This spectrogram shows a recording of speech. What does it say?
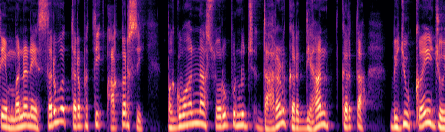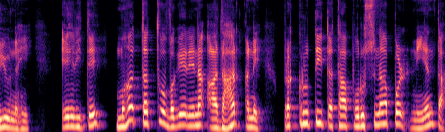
તે મનને સર્વ તરફથી આકર્ષી ભગવાનના સ્વરૂપનું જ ધારણ કર ધ્યાન કરતાં બીજું કંઈ જોયું નહીં. એ રીતે મહતત્વ વગેરેના આધાર અને પ્રકૃતિ તથા પુરુષના પણ નિયંતા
